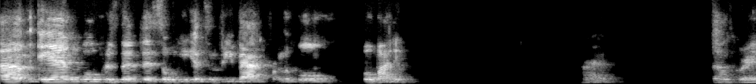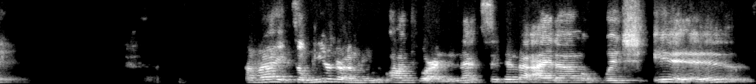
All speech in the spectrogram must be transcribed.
Um, and we'll present this so we can get some feedback from the full, full body. All right. Sounds great. All right, so we are gonna move on to our next agenda item, which is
